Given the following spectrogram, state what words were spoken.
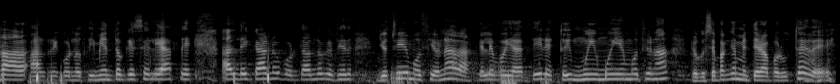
al reconocimiento que se le hace al decano, por tanto, que yo estoy emocionada. ¿Qué les voy a decir? Estoy muy, muy emocionada, pero que sepan que me entera por ustedes.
